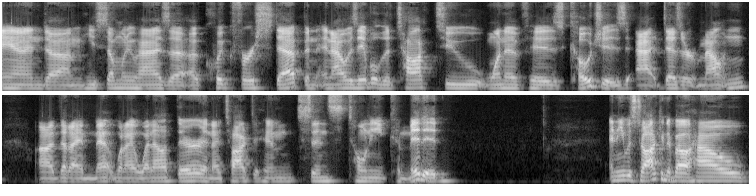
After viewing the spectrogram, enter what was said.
and um, he's someone who has a, a, quick first step. And, and I was able to talk to one of his coaches at Desert Mountain uh, that I met when I went out there, and I talked to him since Tony committed. And he was talking about how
